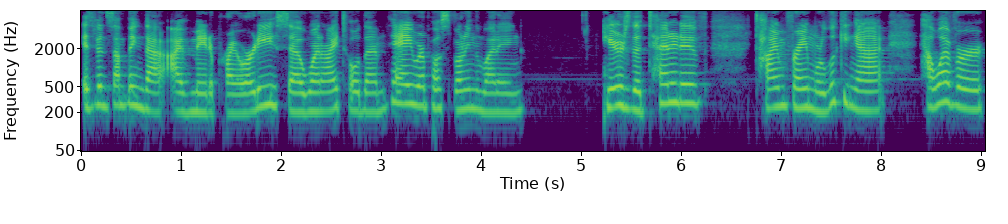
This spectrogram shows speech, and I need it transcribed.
it's been something that I've made a priority. So when I told them, hey, we're postponing the wedding, here's the tentative time frame we're looking at. However,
